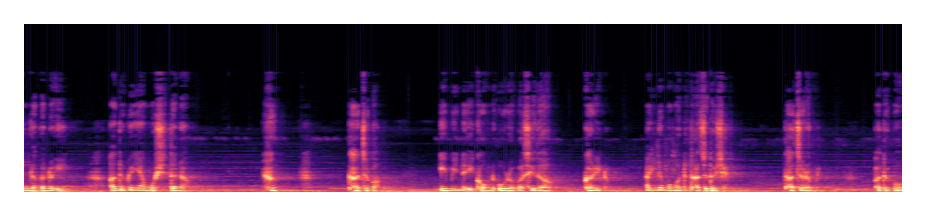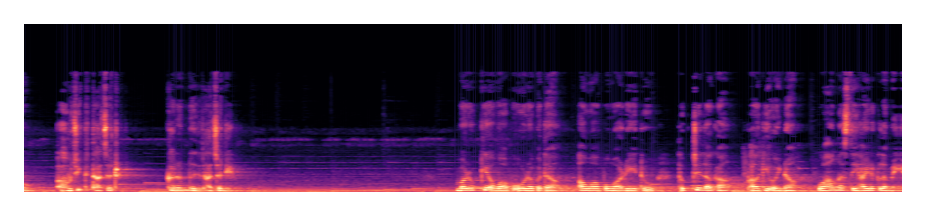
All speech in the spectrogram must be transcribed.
chinglaga no i aduga yam ushitana thajaba imi na ikong uraba sida karino aina mangondu thajadoi je thajarami adubo ahujiti thajadri ꯀꯔꯝꯅꯗꯤ ꯊꯥꯖꯅꯤ ꯃꯔꯨꯞꯀꯤ ꯑꯋꯥꯕ ꯎꯔꯕꯗ ꯑꯋꯥꯕ ꯋꯥꯔꯤꯗꯨ ꯊꯨꯞꯆꯤꯜꯂꯒ ꯐꯥꯒꯤ ꯑꯣꯏꯅ ꯋꯥꯍꯪ ꯑꯁꯤ ꯍꯥꯏꯔꯛꯂꯝꯃꯤ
